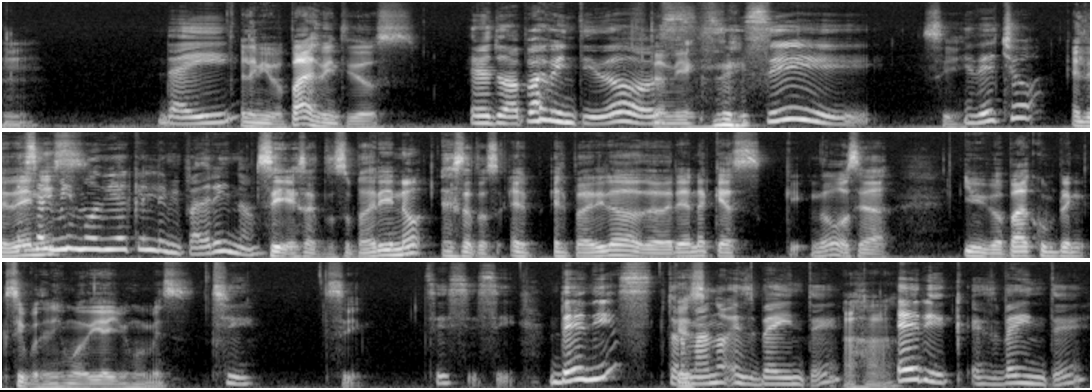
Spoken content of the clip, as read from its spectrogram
Ujú. De ahí, El de mi papá es 22. El de tu papá es 22. También. Sí. Sí. Y de hecho, El de Es Dennis. el mismo día que el de mi padrino. Sí, exacto. Su padrino, exacto. El, el padrino de Adriana, que es, que, ¿no? O sea, y mi papá cumplen, sí, pues el mismo día y el mismo mes. Sí. Sí. Sí, sí, sí. Dennis, tu Es- hermano, es 20. Ajá. Eric es 20.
